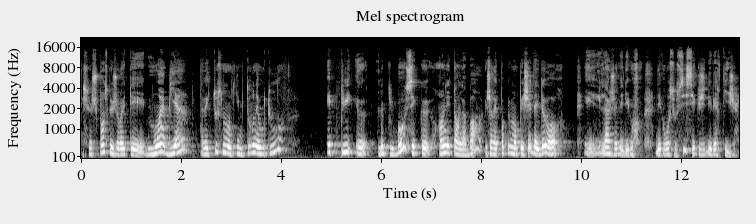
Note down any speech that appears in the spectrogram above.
Parce que je pense que j'aurais été moins bien avec tout ce monde qui me tournait autour. Et puis, euh, le plus beau, c'est que en étant là-bas, j'aurais pas pu m'empêcher d'aller dehors. Et là, j'avais des gros, des gros soucis, c'est que j'ai des vertiges.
